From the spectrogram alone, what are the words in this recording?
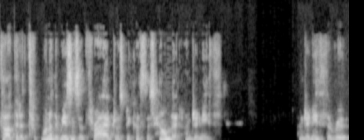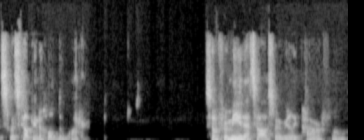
thought that th- one of the reasons it thrived was because this helmet underneath, underneath the roots was helping to hold the water. So for me, that's also a really powerful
